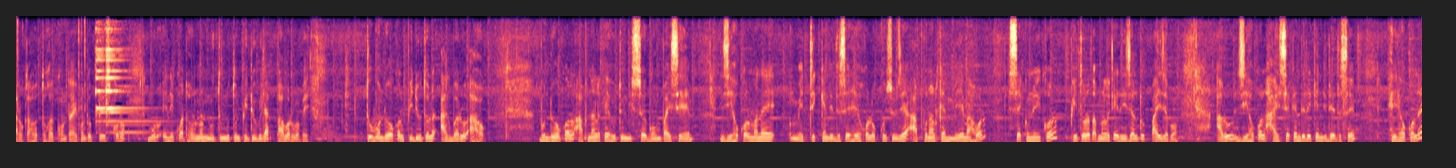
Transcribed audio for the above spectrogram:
আৰু কাষত থকা ঘণ্টা আইকনটো প্ৰেছ কৰক। মোৰ এনেকুৱা ধৰণৰ নতুন নতুন ভিডিঅ'বিলাক পাবৰ বাবে। তো বন্ধুসকল ভিডিঅ'টোলৈ আগবাঢ়ো আহক। বন্ধুসকল আপোনালোকে হয়তো নিশ্চয় গম পাইছে যিসকল মানে মেট্ৰিক কেণ্ডিডেট আছে সেইসকলক কৈছোঁ যে আপোনালোকে মে' মাহৰ ছেকেণ্ড উইকৰ ভিতৰত আপোনালোকে ৰিজাল্টটো পাই যাব। আৰু যিসকল হাই ছেকেণ্ডেৰী কেণ্ডিডেট আছে সেইসকলে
